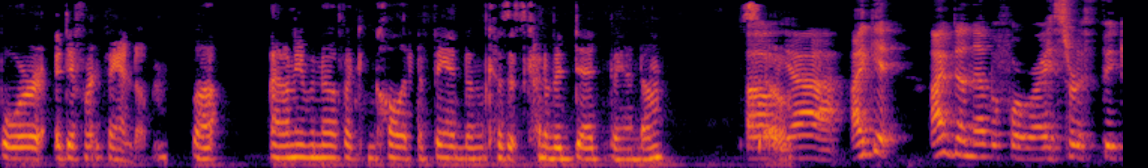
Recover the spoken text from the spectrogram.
for a different fandom. But I don't even know if I can call it a fandom because it's kind of a dead fandom. Oh, so, Oh yeah, I get. I've done that before, where I sort of fig-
